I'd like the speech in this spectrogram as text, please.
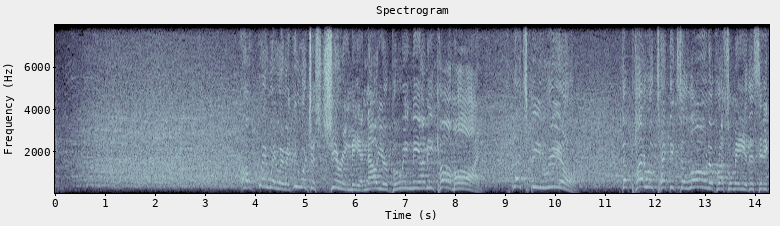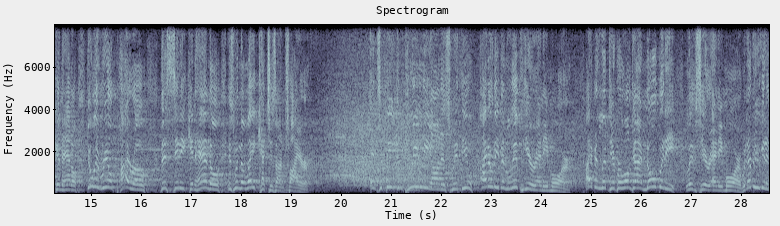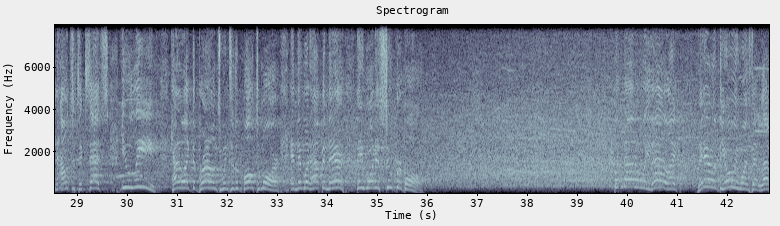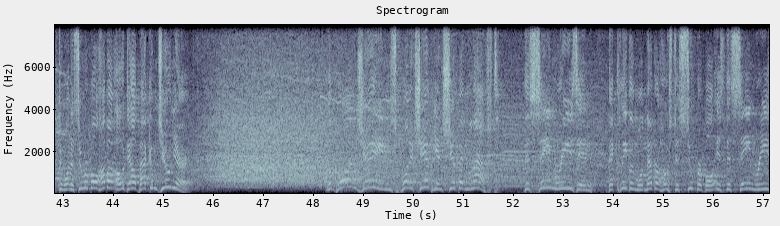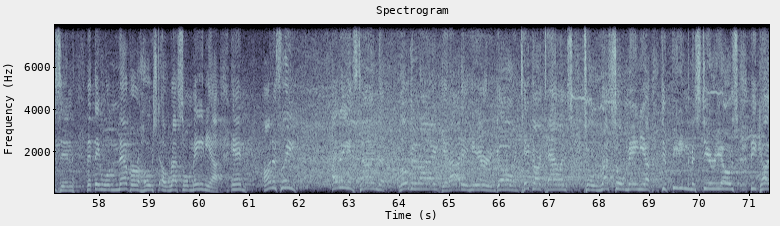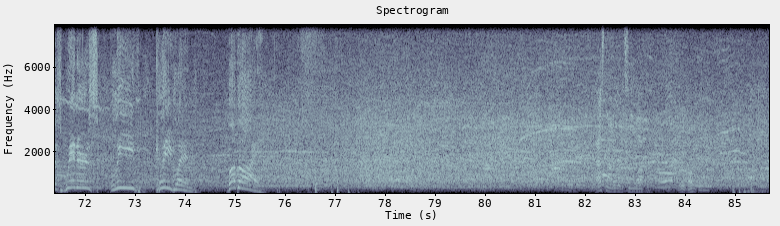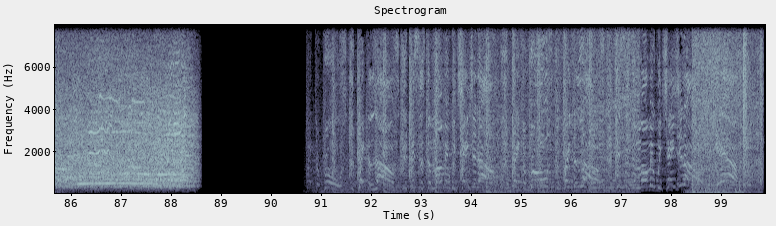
Oh, wait, wait, wait, wait. You were just cheering me and now you're booing me? I mean, come on. Let's be real. The pyrotechnics alone WrestleMania this city can handle. The only real pyro this city can handle is when the lake catches on fire. And to be completely honest with you, I don't even live here anymore. I haven't lived here for a long time. Nobody lives here anymore. Whenever you get an ounce of success, you leave. Kind of like the Browns went to the Baltimore, and then what happened there? They won a Super Bowl. But not only that, they aren't the only ones that left and won a Super Bowl. How about Odell Beckham Jr.? LeBron James won a championship and left. The same reason that Cleveland will never host a Super Bowl is the same reason that they will never host a WrestleMania. And honestly, I think it's time that Logan and I get out of here and go and take our talents to WrestleMania, defeating the Mysterios because winners leave Cleveland. Bye bye. That's not a great send off. We hope it. rules, break the laws. This is the moment we change it all. Break the rules, break the laws. This is the moment we change it all. Yeah.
